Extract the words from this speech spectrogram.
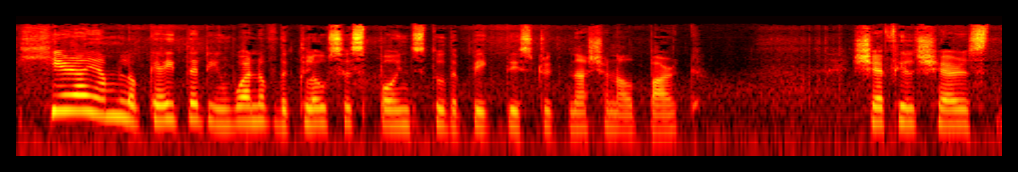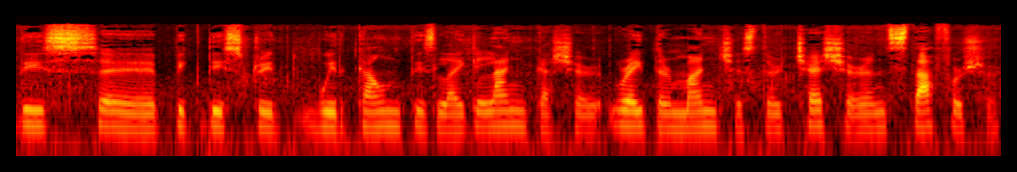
Here I am located in one of the closest points to the Peak District National Park. Sheffield shares this uh, Peak District with counties like Lancashire, Greater Manchester, Cheshire, and Staffordshire.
